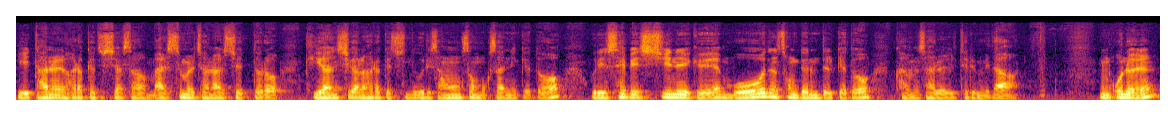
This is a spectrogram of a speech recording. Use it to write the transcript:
이 단을 허락해 주셔서 말씀을 전할 수 있도록 귀한 시간을 허락해 주신 우리 장홍석 목사님께도 우리 세비 시인의 교회 모든 성도님들께도 감사를 드립니다. 음, 오늘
